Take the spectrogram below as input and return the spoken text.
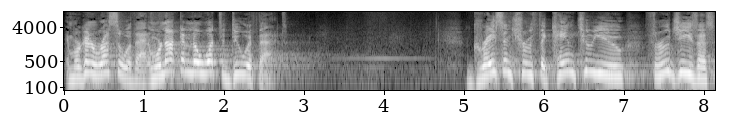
And we're going to wrestle with that, and we're not going to know what to do with that. Grace and truth that came to you through Jesus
